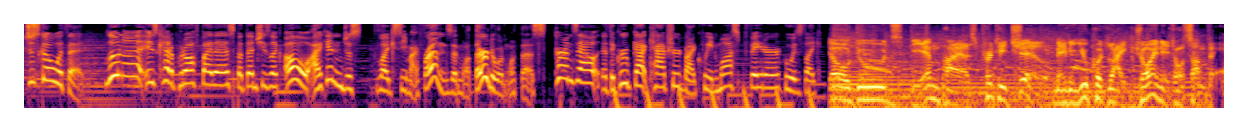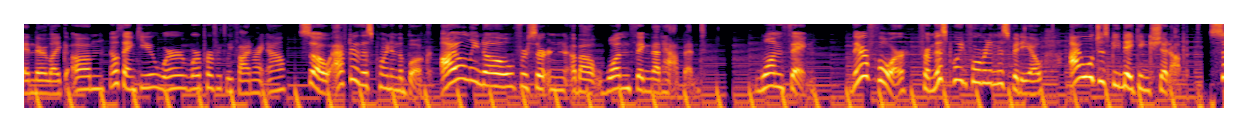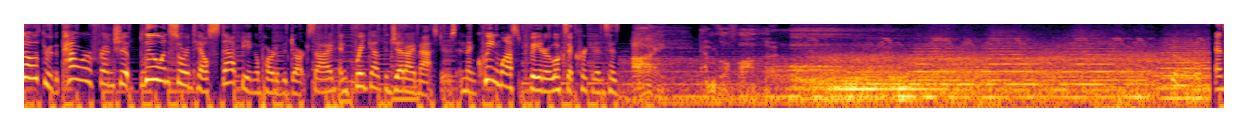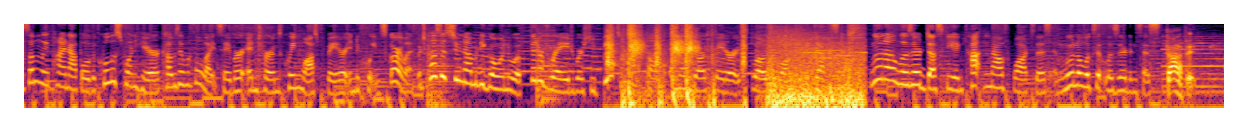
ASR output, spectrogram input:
Just go with it. Luna is kind of put off by this, but then she's like, oh, I can just, like, see my friends and what they're doing with this. Turns out that the group got captured by Queen Wasp Vader, who is like, Yo, dudes, the Empire's pretty chill. Maybe you could, like, join it or something. and they're like, um, no thank you, we're, we're perfectly fine right now. So, after this point in the book, I only know for certain about one thing that happened. One thing. Therefore, from this point forward in this video, I will just be making shit up. So, through the power of friendship, Blue and Swordtail stop being a part of the dark side and break out the Jedi Masters, and then Queen Wasp Vader looks at Cricket and says, I am your father. And suddenly Pineapple, the coolest one here, comes in with a lightsaber and turns Queen Wasp Vader into Queen Scarlet, which causes Tsunami to go into a fit of rage where she beats Wasp up and then Darth Vader explodes along with the Death Star. Luna, Lizard, Dusky, and Cottonmouth watch this, and Luna looks at Lizard and says, Stop it.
